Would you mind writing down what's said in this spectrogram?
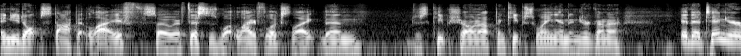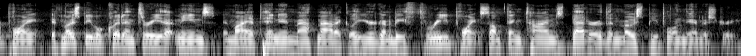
and you don't stop at life. So if this is what life looks like, then just keep showing up and keep swinging, and you're gonna. In a 10 year point, if most people quit in three, that means, in my opinion, mathematically, you're going to be three point something times better than most people in the industry.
